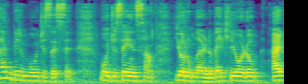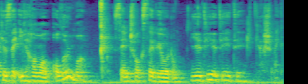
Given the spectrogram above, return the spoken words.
Sen bir mucizesin. Mucize insan. Yorumlarını bekliyorum. Herkese ilham ol olur mu? Seni çok seviyorum. 7 7 7. Görüşmek.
